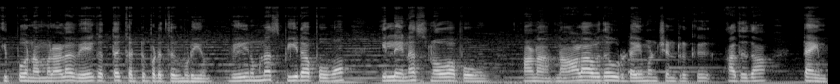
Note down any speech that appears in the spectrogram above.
இப்போது நம்மளால் வேகத்தை கட்டுப்படுத்த முடியும். வேணும்னா ஸ்பீடாக போவோம் இல்லைன்னா ஸ்லோவாக போவோம். ஆனால் நாலாவதாக ஒரு டைமென்ஷன் இருக்குது அதுதான் டைம்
